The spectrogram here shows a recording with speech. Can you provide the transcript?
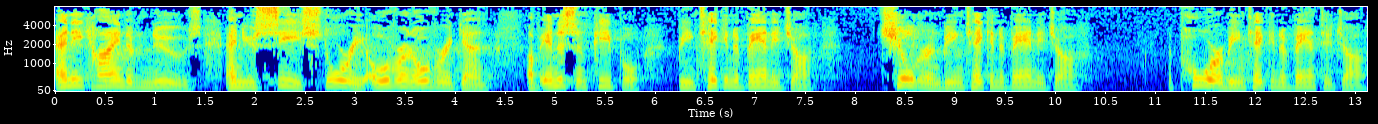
any kind of news and you see story over and over again of innocent people being taken advantage of, children being taken advantage of, the poor being taken advantage of,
